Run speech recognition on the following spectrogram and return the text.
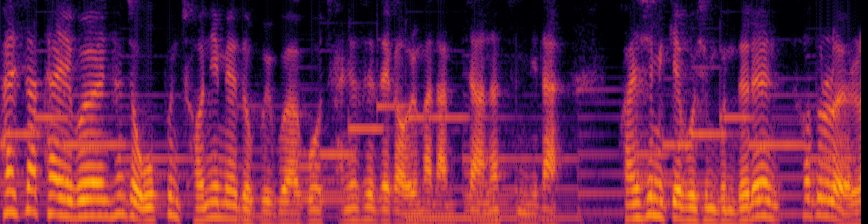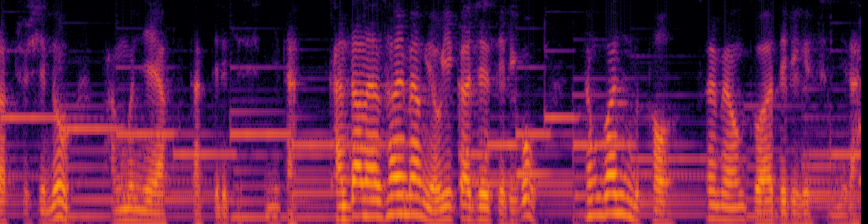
84 타입은 현재 오픈 전임에도 불구하고 자녀 세대가 얼마 남지 않았습니다. 관심 있게 보신 분들은 서둘러 연락 주신 후 방문 예약 부탁드리겠습니다. 간단한 설명 여기까지 해드리고 현관부터 설명 도와드리겠습니다.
